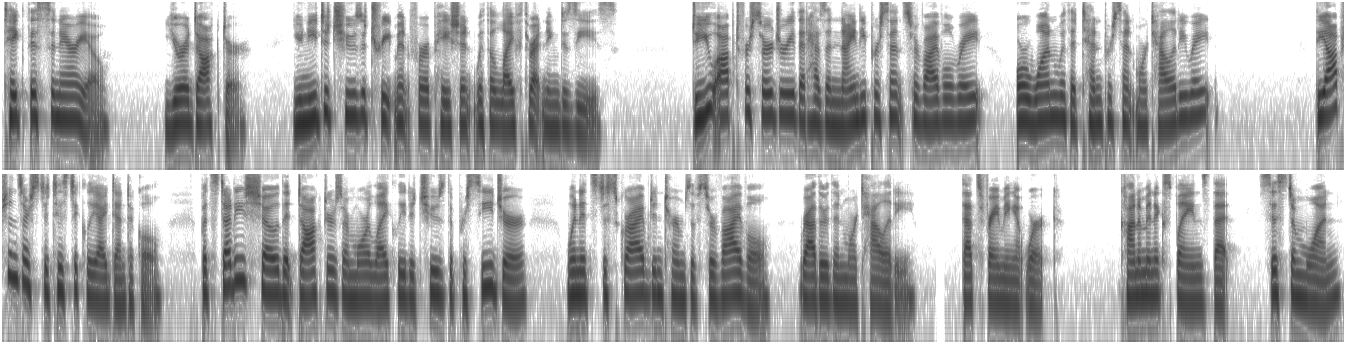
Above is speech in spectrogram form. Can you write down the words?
Take this scenario you're a doctor you need to choose a treatment for a patient with a life threatening disease. Do you opt for surgery that has a 90% survival rate or one with a 10% mortality rate? The options are statistically identical, but studies show that doctors are more likely to choose the procedure when it's described in terms of survival rather than mortality. That's framing at work. Kahneman explains that System 1,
